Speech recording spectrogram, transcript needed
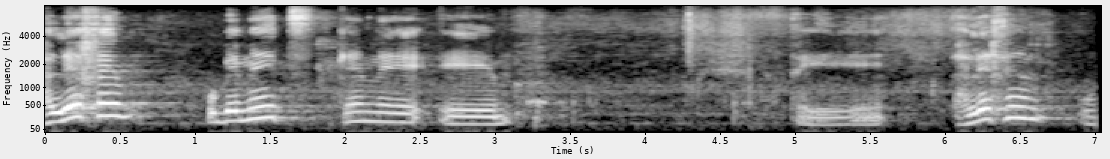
הלחם הוא באמת, כן, אה, אה, אה, הלחם הוא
